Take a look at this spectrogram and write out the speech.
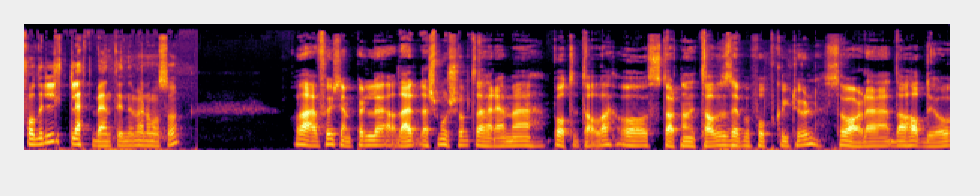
få det litt lettbent innimellom også. Og det er jo for eksempel, ja, det, er, det er så morsomt det her med på 80-tallet og starten av 90-tallet. Hvis du ser på popkulturen, så var det, da hadde jo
